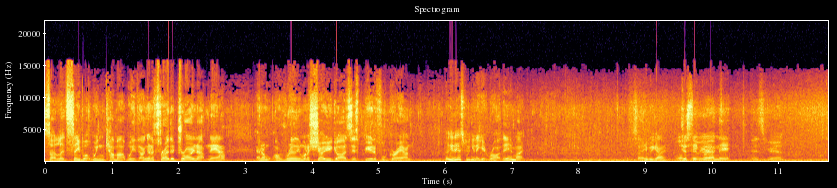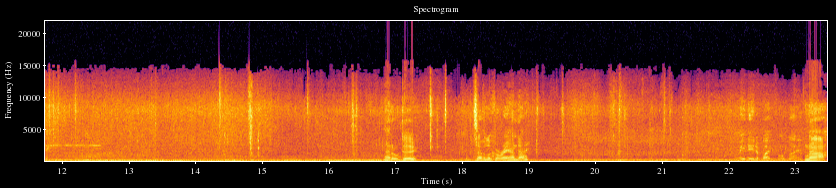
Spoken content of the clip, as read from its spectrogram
So let's see what we can come up with. I'm going to throw the drone up now, and I really want to show you guys this beautiful ground. Look at this, we're going to get right there, mate. So here we go. Oh, Just hit ground there. There's the ground. That'll do. Let's have a look around, eh? We need a boat for mate. Nah.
